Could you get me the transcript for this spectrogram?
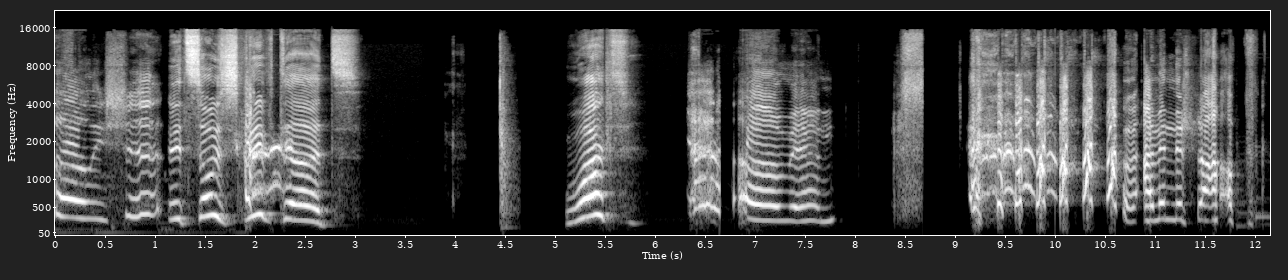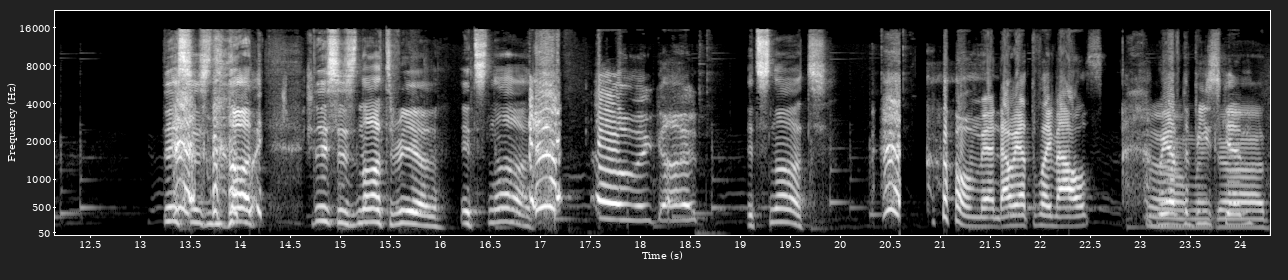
Holy shit. It's so scripted. What? Oh man. I'm in the shop. This is not. This is not real. It's not. Oh my god. It's not. Oh man, now we have to play mouse. We have Oh the bee skin. God.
